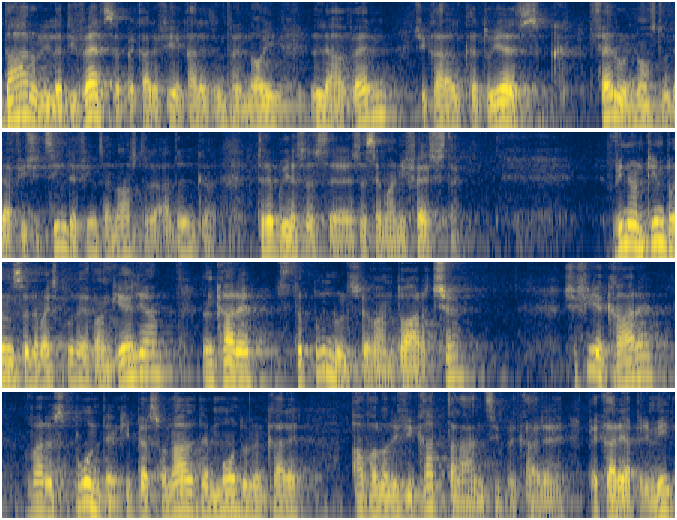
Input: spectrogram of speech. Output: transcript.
darurile diverse pe care fiecare dintre noi le avem și care alcătuiesc felul nostru de a fi și țin de ființa noastră adâncă, trebuie să se, să se manifeste. Vine un timp însă, ne mai spune Evanghelia, în care stăpânul se va întoarce și fiecare va răspunde în chip personal de modul în care a valorificat talanții pe care, pe care i-a primit,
